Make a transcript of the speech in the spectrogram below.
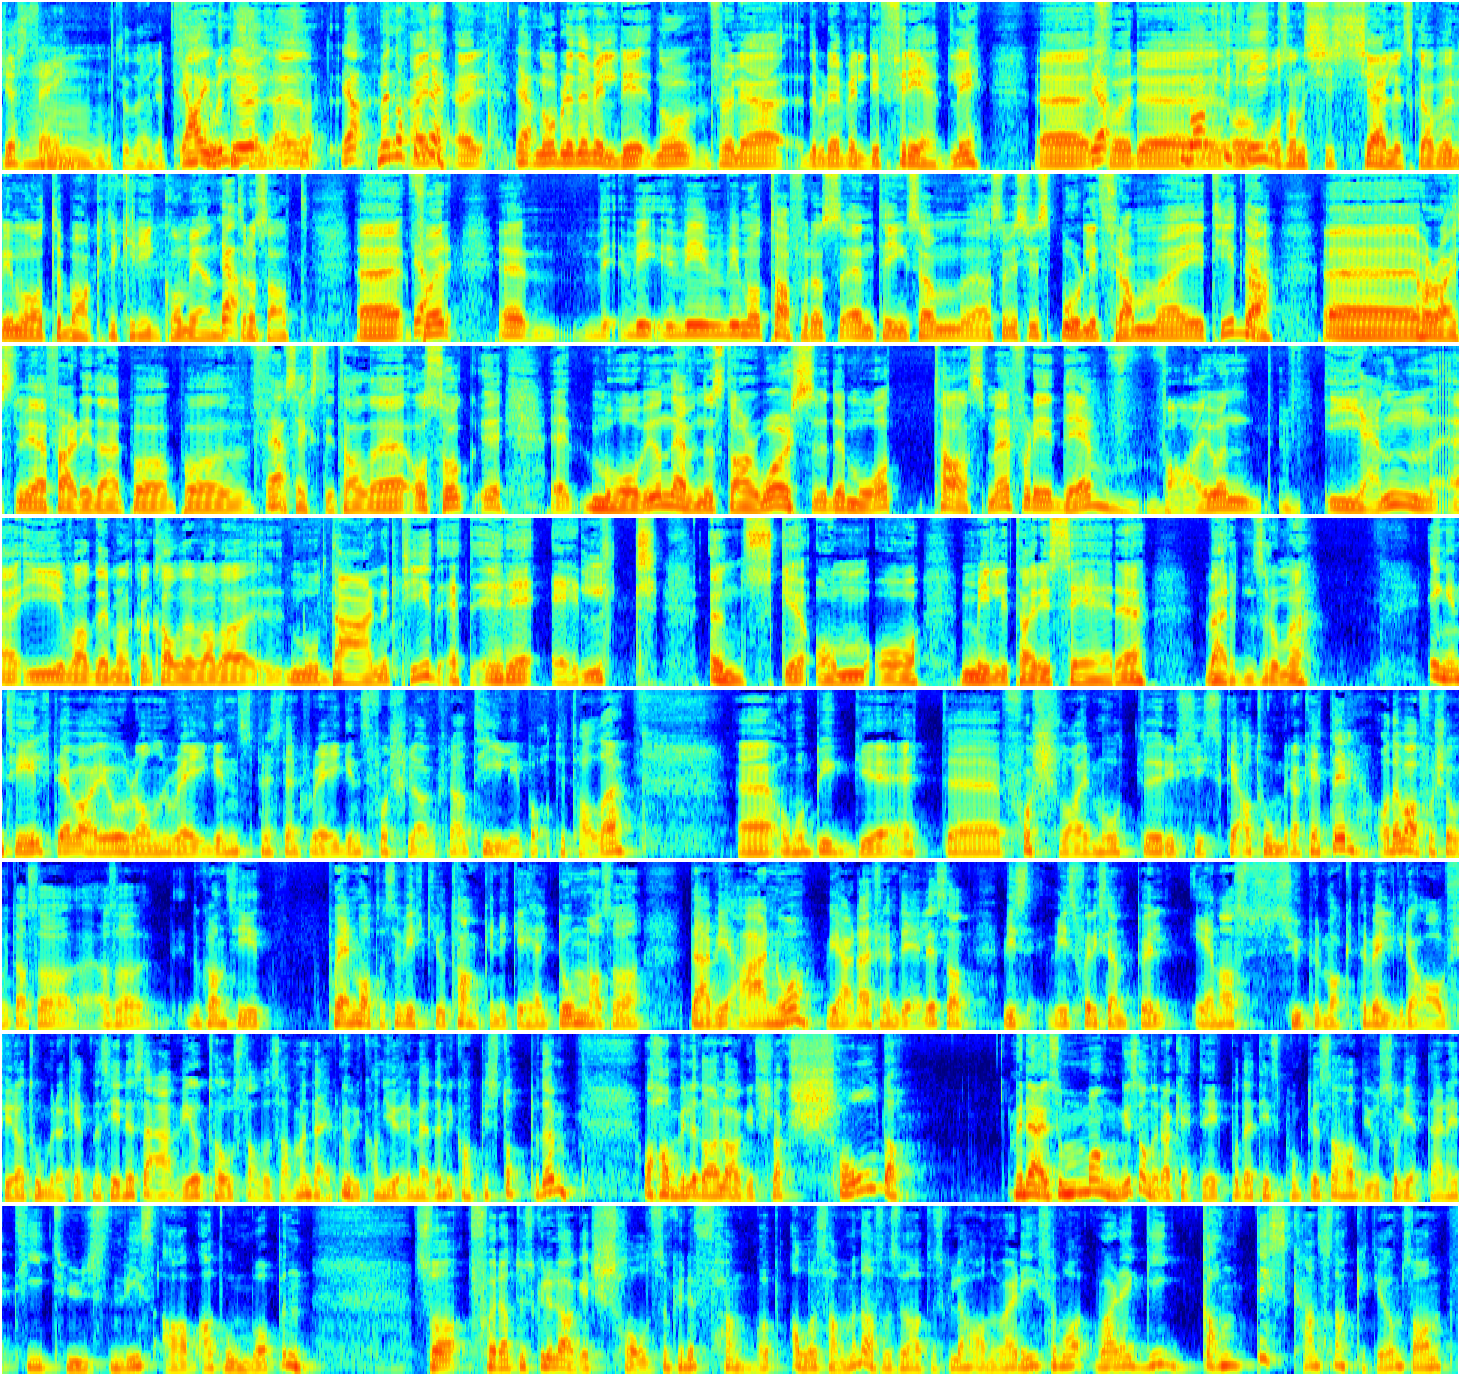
Just saying. Mm, så deilig. Jeg har gjort Men det du, selv, altså. eh, Ja, men nok om er, det. er, Ja. Nå ble det veldig Nå føler jeg det ble veldig fredelig. eh, Ja, for, eh, og, krig. og sånn kjærlighetsgave. Vi må tilbake til krig. Kom igjen, Ja. tross alt. Eh. For eh, vi, vi, vi, må ta for oss en ting som Altså Hvis vi spoler litt fram eh, i tid, da. Horizon, vi er ferdig der på, på Ja. 60-tallet. Og så må vi jo nevne Star Wars. Det må tas med, fordi det var jo en igjen eh, i hva det man kan kalle hva da, moderne tid, et reelt ønske om å militarisere verdensrommet. Ingen tvil. Det var jo Ronald Reagans, president Reagans forslag fra tidlig på 80-tallet. eh, om å bygge et eh, forsvar mot russiske atomraketter. Og det var for så vidt altså, altså Du kan si på en måte så virker jo tanken ikke helt dum. altså Der vi er nå, vi er der fremdeles. at Hvis, hvis f.eks. en av supermaktene velger å avfyre atomrakettene sine, så er vi jo toast alle sammen. Det er jo ikke noe vi kan gjøre med dem. Vi kan ikke stoppe dem. Og han ville da lage et slags skjold, da. Men det er jo så mange sånne raketter. På det tidspunktet så hadde jo sovjeterne titusenvis av atomvåpen. Så for at du skulle lage et skjold som kunne fange opp alle sammen, da, sånn at det skulle ha noe verdi, så var det gigantisk. Han snakket jo om sånn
